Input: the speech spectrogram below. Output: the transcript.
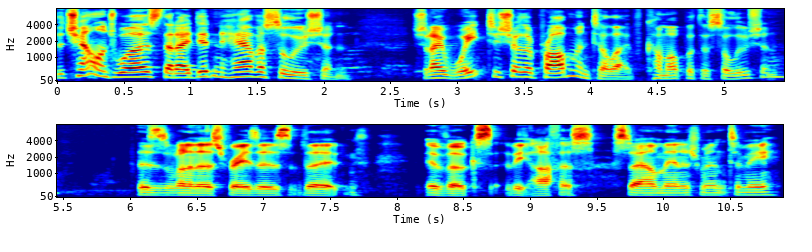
The challenge was that I didn't have a solution. Should I wait to share the problem until I've come up with a solution? This is one of those phrases that evokes the office style management to me.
